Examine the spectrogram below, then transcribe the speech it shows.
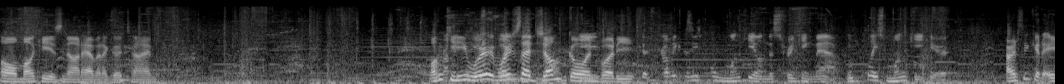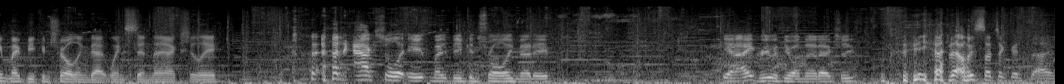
Oh, Monkey is not having a good time. Monkey, where, where's that jump going, Monkey. buddy? Probably because he's playing monkey on this freaking map. Who plays monkey here? I think an ape might be controlling that Winston, actually. An actual ape might be controlling that ape. Yeah, I agree with you on that actually. yeah, that was such a good time.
